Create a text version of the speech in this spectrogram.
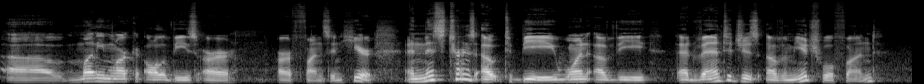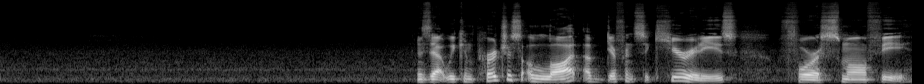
uh, money market, all of these are are funds in here. And this turns out to be one of the advantages of a mutual fund is that we can purchase a lot of different securities for a small fee.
